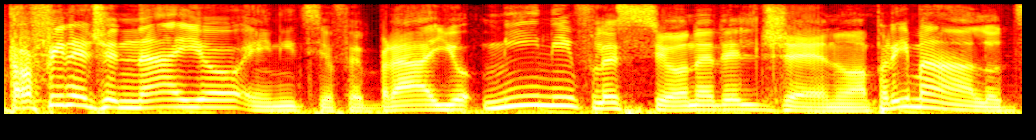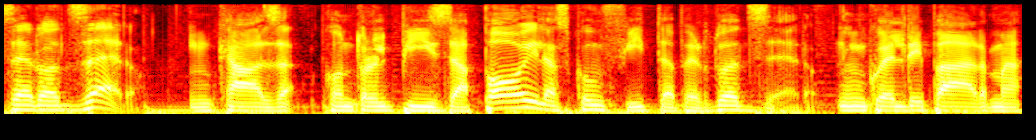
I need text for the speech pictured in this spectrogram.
Tra fine gennaio e inizio febbraio, mini flessione del Genoa. Prima lo 0-0 in casa contro il Pisa, poi la sconfitta per 2-0 in quel di Parma.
